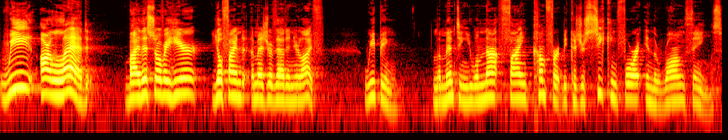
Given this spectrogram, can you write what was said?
we are led by this over here, you'll find a measure of that in your life. Weeping, lamenting, you will not find comfort because you're seeking for it in the wrong things.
